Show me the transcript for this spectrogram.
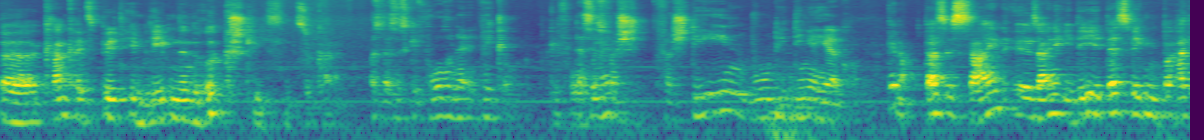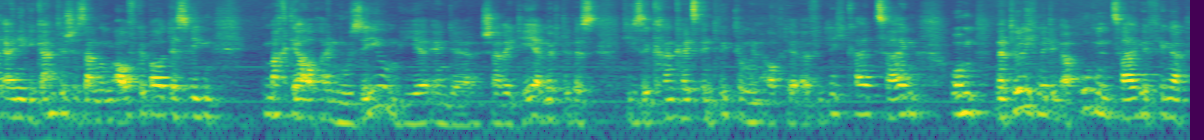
äh, Krankheitsbild im Lebenden rückschließen zu können. Also das ist gefrorene Entwicklung. Gefrorene? Das ist Verstehen, wo die Dinge herkommen. Genau, das ist sein, äh, seine Idee. Deswegen hat er eine gigantische Sammlung aufgebaut. Deswegen macht er auch ein Museum hier in der Charité. Er möchte das, diese Krankheitsentwicklungen auch der Öffentlichkeit zeigen, um natürlich mit dem erhobenen Zeigefinger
